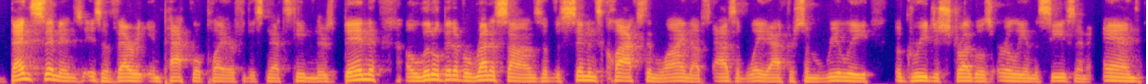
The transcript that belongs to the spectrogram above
Ben Simmons is a very impactful player for this Nets team. There's been a little bit of a renaissance of the Simmons Claxton lineups as of late after some really egregious struggles early in the season. And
